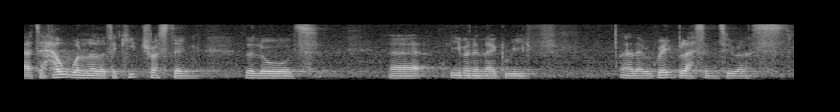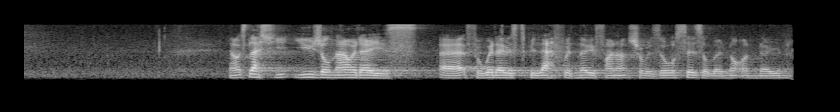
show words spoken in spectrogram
uh, to help one another to keep trusting the Lord, uh, even in their grief. Uh, they're a great blessing to us. Now, it's less u- usual nowadays uh, for widows to be left with no financial resources, although not unknown.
